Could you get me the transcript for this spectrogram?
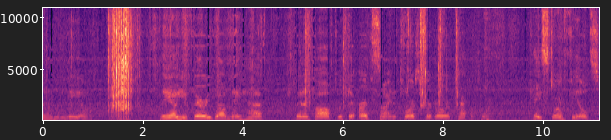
Of Leo. Leo, you very well may have been involved with the earth sign, of Taurus, Virgo, or Capricorn. Okay, storm fields.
